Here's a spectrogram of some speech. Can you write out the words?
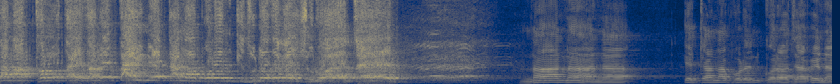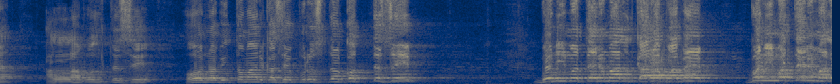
জামাত ক্ষমতায় যাবে, তাই নিয়ে টানা পড়েন কিছুটা জায়গায় শুরু হয়েছে। না না না, এ টানা পড়েন করা যাবে না। আল্লাহ বলতেছে ও নবী, তোমার কাছে প্রশ্ন করতেছি। গনিমতের মাল কারা পাবে? গনিমতের মাল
